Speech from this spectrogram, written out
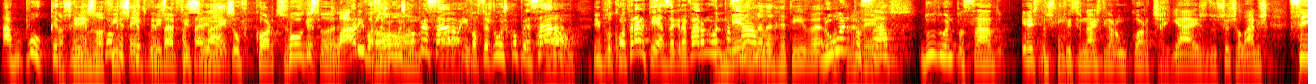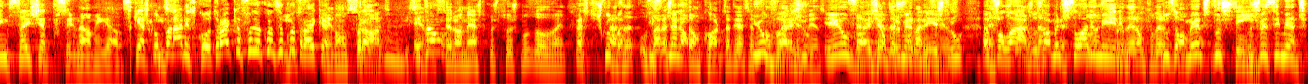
Há pouca categorias, poucas categorias profissionais. Houve cortes poucas, Claro, e vocês Pronto, não as compensaram, claro. e vocês não as compensaram. Claro. E pelo contrário, até as agravaram no ano a passado. Mesma narrativa, no ano passado, do, do ano passado, estes Enfim. profissionais tiveram cortes reais dos seus salários 5, 6, 7%. Não, Miguel. Se queres comparar isso, isso com a Troika, foi o que aconteceu com a Troika. É não ser, Pronto. Isso então, é não ser honesto com as pessoas que nos ouvem. Peço desculpa desculpa. usar a expressão corta, eu vejo, eu vejo o Primeiro-Ministro a falar dos aumentos do salário mínimo, dos aumentos dos, dos vencimentos,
